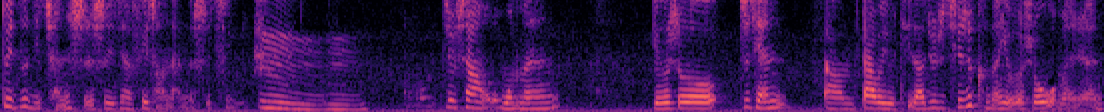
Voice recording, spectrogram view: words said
对自己诚实是一件非常难的事情。嗯嗯，就像我们有的时候之前。嗯，大卫有提到，就是其实可能有的时候我们人，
